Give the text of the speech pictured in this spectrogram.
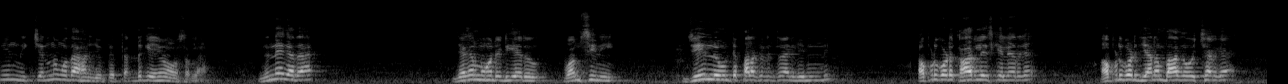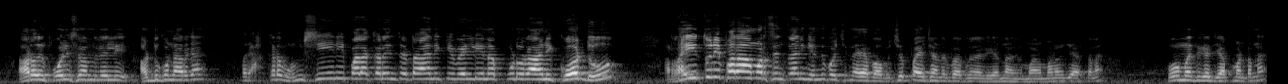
నేను మీకు చిన్న ఉదాహరణ చెప్తే పెద్దగా ఏమీ అవసరంలా నిన్నే కదా జగన్మోహన్ రెడ్డి గారు వంశీని జైల్లో ఉంటే పలకరించడానికి వెళ్ళింది. అప్పుడు కూడా కారులు వేసుకెళ్ళారుగా అప్పుడు కూడా జనం బాగా వచ్చారుగా. ఆ రోజు పోలీసులు అందరూ వెళ్ళి అడ్డుకున్నారుగా. మరి అక్కడ వంశీని పలకరించడానికి వెళ్ళినప్పుడు రాని కోర్టు రైతుని పరామర్శించడానికి ఎందుకు వచ్చిందయ్యా బాబు? చెప్పాయి చంద్రబాబు నాయుడు గారు మనం- మనం చేస్తానా? హోంమంత్రి గారు చెప్పమంటున్నా?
